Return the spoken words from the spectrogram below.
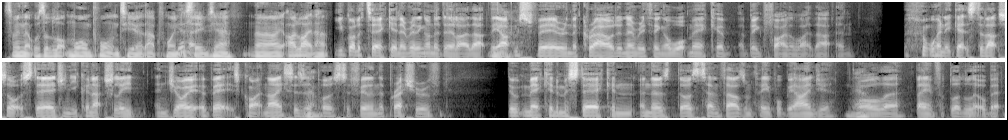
something that was a lot more important to you at that point, it seems. Yeah. No, I, I like that. You've got to take in everything on a day like that. The Yeah. atmosphere and the crowd and everything are what make a, a big final like that. And when it gets to that sort of stage and you can actually enjoy it a bit, it's quite nice as Yeah. opposed to feeling the pressure of making a mistake and, and those those ten thousand people behind you Yeah. all uh, baying for blood a little bit.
